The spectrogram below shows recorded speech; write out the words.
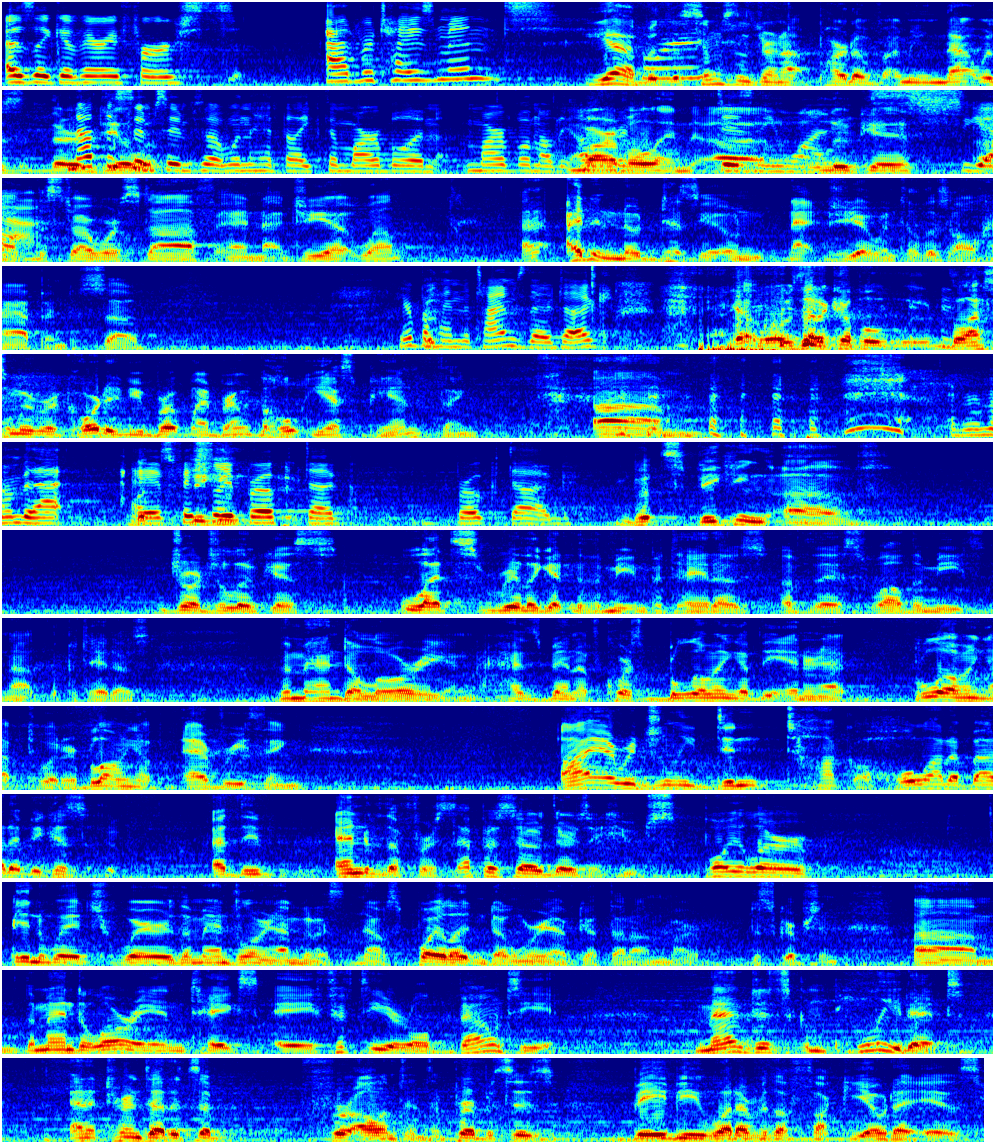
as like a very first advertisement. Yeah, but The it. Simpsons are not part of. I mean, that was their Not the Simpsons, but when they had like the Marvel and Marvel and all the Marvel other and uh, Disney ones. Lucas, yeah. uh, the Star Wars stuff, and Nat Geo. Well, I, I didn't know Disney owned Nat Geo until this all happened. So, You're behind the times there, Doug. yeah, what was that? A couple. the last time we recorded, you broke my brain with the whole ESPN thing. Um, I remember that. I officially speaking- broke Doug. Broke Doug. But speaking of George Lucas, let's really get into the meat and potatoes of this. Well, the meat, not the potatoes. The Mandalorian has been, of course, blowing up the internet, blowing up Twitter, blowing up everything. I originally didn't talk a whole lot about it because at the end of the first episode, there's a huge spoiler in which where the Mandalorian, I'm going to now spoil it, and don't worry, I've got that on my description. Um, the Mandalorian takes a 50 year old bounty, manages to complete it, and it turns out it's a for all intents and purposes, baby whatever the fuck Yoda is.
